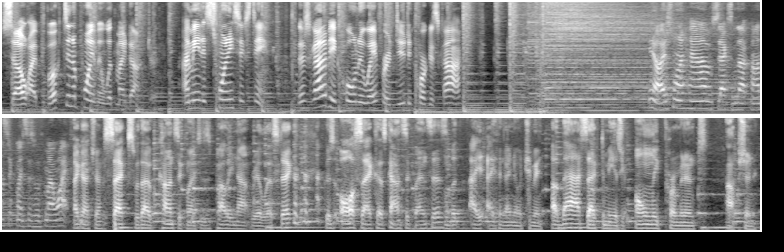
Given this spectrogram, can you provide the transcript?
So I booked an appointment with my doctor. I mean, it's 2016. There's gotta be a cool new way for a dude to cork his cock. You know, I just wanna have sex without consequences with my wife. I gotcha. Sex without consequences is probably not realistic because all sex has consequences, but I, I think I know what you mean. A vasectomy is your only permanent option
